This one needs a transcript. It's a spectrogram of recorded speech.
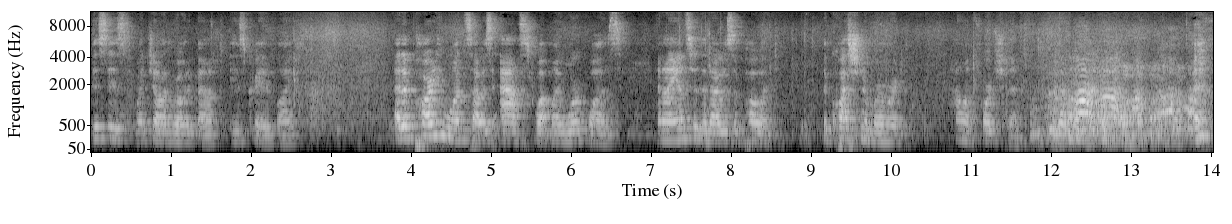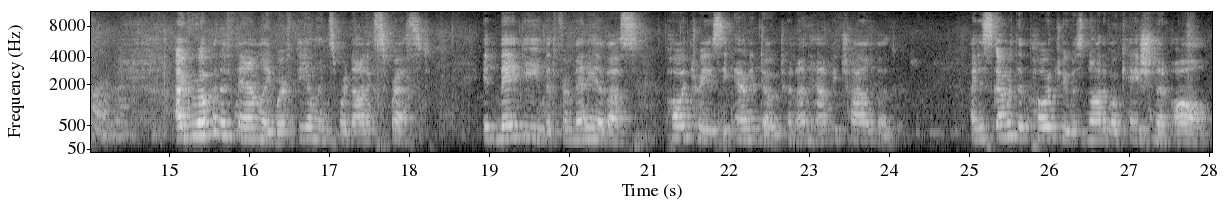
This is what John wrote about his creative life. At a party once I was asked what my work was, and I answered that I was a poet. The questioner murmured, how unfortunate. I grew up in a family where feelings were not expressed. It may be that for many of us, Poetry is the antidote to an unhappy childhood. I discovered that poetry was not a vocation at all,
